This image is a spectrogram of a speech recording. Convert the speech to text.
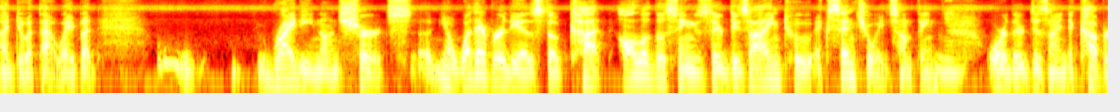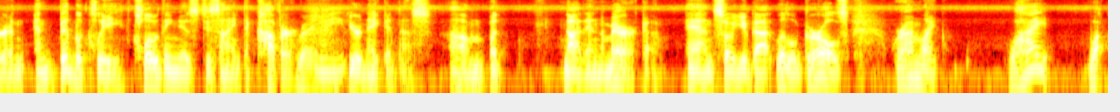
I do it that way," but writing on shirts, uh, you know, whatever it is, the cut, all of those things, they're designed to accentuate something Yeah. or they're designed to cover. And, and biblically, clothing is designed to cover Right. Right. your nakedness, um, but not in America. And so you've got little girls where I'm like, why? What?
